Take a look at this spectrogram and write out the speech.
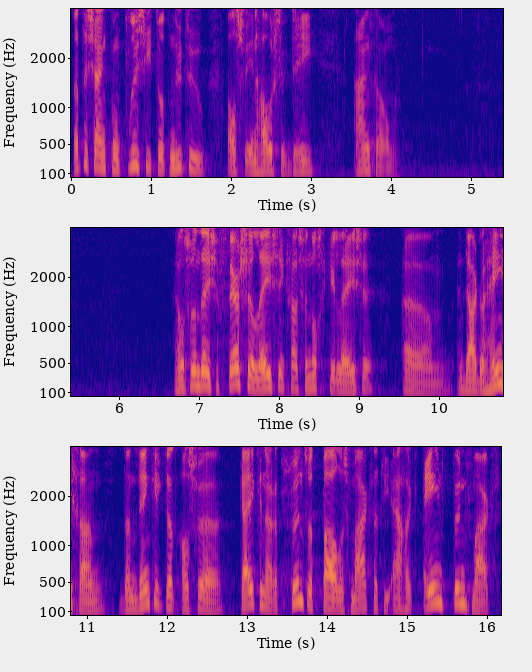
Dat is zijn conclusie tot nu toe als we in hoofdstuk 3 aankomen. En als we in deze versen lezen, ik ga ze nog een keer lezen, um, en daar doorheen gaan, dan denk ik dat als we kijken naar het punt wat Paulus maakt, dat hij eigenlijk één punt maakt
